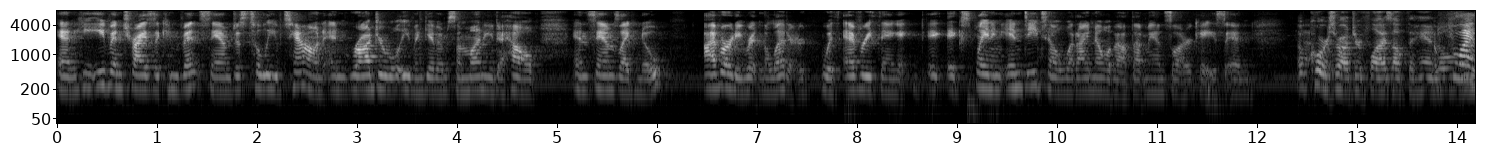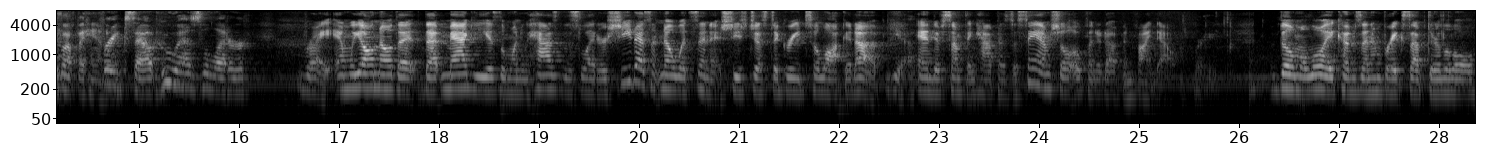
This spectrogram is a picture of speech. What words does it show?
And he even tries to convince Sam just to leave town, and Roger will even give him some money to help. And Sam's like, Nope, I've already written a letter with everything explaining in detail what I know about that manslaughter case. And Of course, Roger flies off the handle. Flies off the handle. Freaks out. Who has the letter? Right. And we all know that that Maggie is the one who has this letter. She doesn't know what's in it. She's just agreed to lock it up. Yeah. And if something happens to Sam, she'll open it up and find out. Right. Bill Malloy comes in and breaks up their little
